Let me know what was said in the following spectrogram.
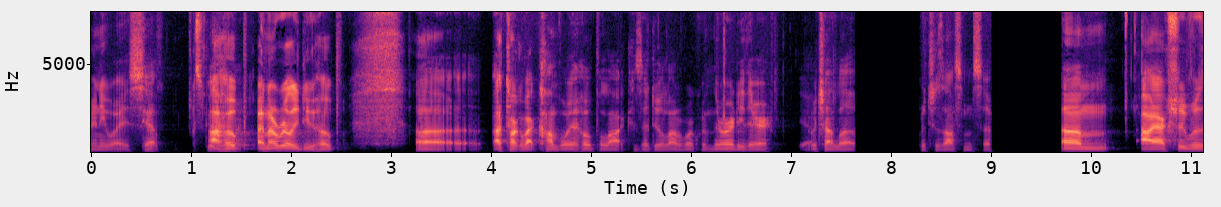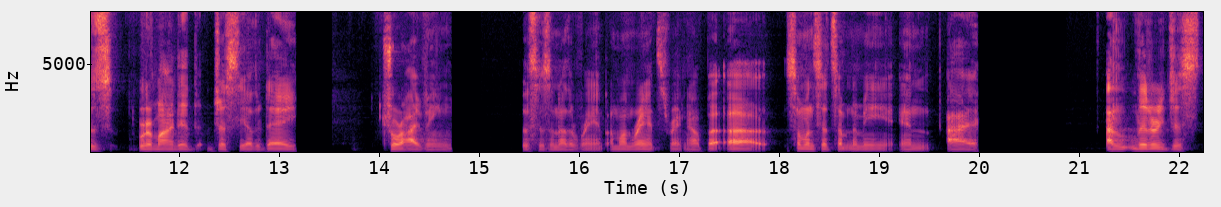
many ways. So Yep. I point. hope, and I really do hope. Uh, I talk about Convoy of Hope a lot because I do a lot of work with them. They're already there, Yeah. which I love, which is awesome. So, um, I actually was reminded just the other day driving. This is another rant. I'm on rants right now, but uh, someone said something to me, and I, I literally just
